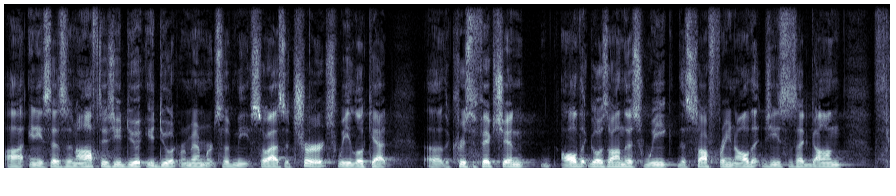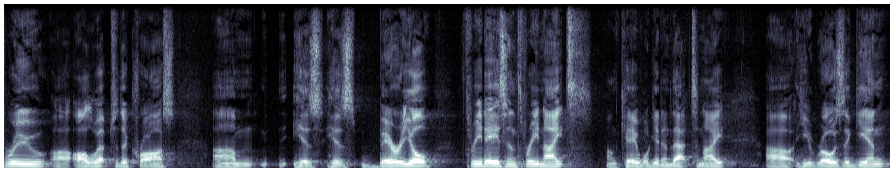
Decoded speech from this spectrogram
Uh, and he says, and oft as you do it, you do it in remembrance of me. So as a church, we look at uh, the crucifixion, all that goes on this week, the suffering, all that Jesus had gone through, uh, all the way up to the cross, um, his, his burial, three days and three nights. Okay, we'll get into that tonight. Uh, he rose again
